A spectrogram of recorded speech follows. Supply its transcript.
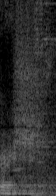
Perish.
